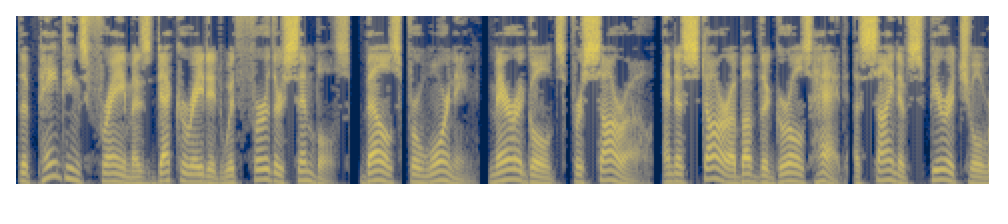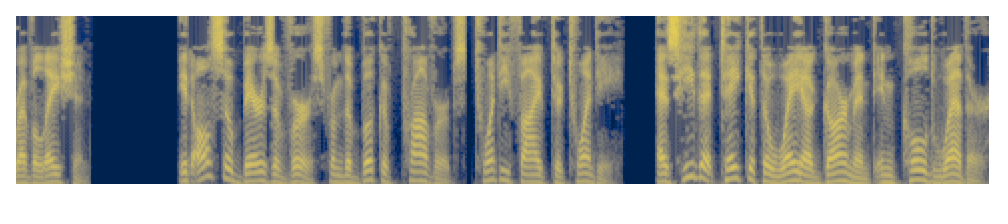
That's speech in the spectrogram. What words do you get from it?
The painting's frame is decorated with further symbols, bells for warning, marigolds for sorrow, and a star above the girl's head a sign of spiritual revelation. It also bears a verse from the Book of Proverbs 25 -20. As he that taketh away a garment in cold weather,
